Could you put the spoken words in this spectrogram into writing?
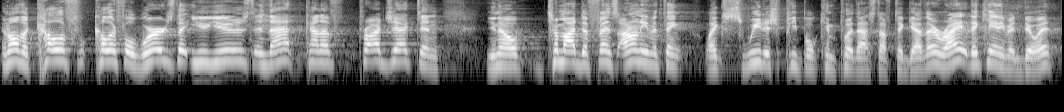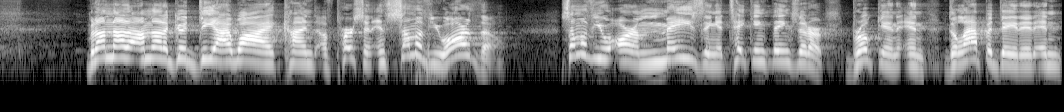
And all the colorful, colorful words that you used in that kind of project? And, you know, to my defense, I don't even think like Swedish people can put that stuff together, right? They can't even do it. But I'm not, a, I'm not a good DIY kind of person. And some of you are, though. Some of you are amazing at taking things that are broken and dilapidated and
